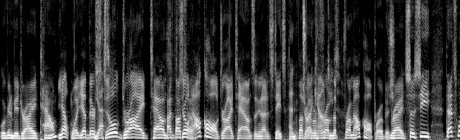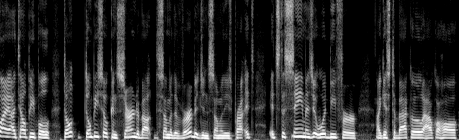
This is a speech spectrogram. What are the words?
we're going to be a dry town? Yeah, well, yeah, there's Yes. still dry towns, I thought still so. alcohol dry towns in the United States, And left dry over from the counties. from alcohol prohibition. Right. So see, that's why I tell people don't don't be so concerned about some of the verbiage in some of these pro. It's it's the same as it would be for I guess tobacco, alcohol,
